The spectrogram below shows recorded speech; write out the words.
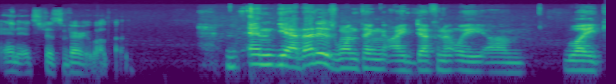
and it's just very well done. And yeah that is one thing i definitely um, like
